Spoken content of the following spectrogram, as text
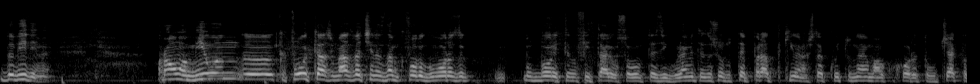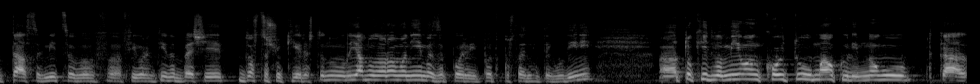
Да видиме. Рома Милан, какво да кажем? Аз вече не знам какво да говоря за отборите в Италия, особено тези големите, защото те правят такива неща, които най-малко хората очакват. Тази седмица в Фиорентина беше доста шокираща, но явно на Рома ни има за първи път в последните години. А, тук идва Милан, който малко или много така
